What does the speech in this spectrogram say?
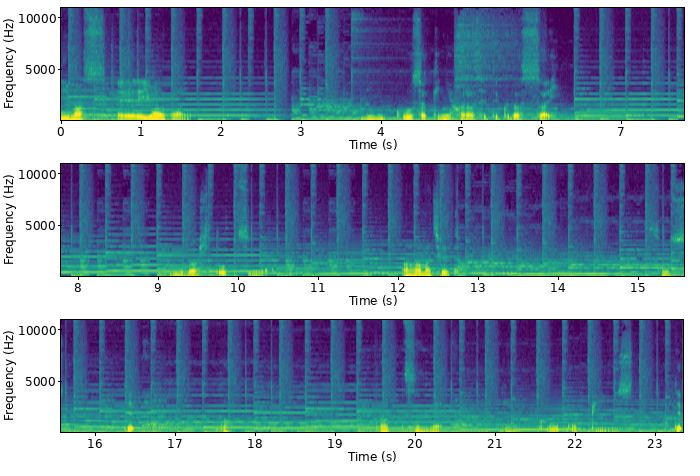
ります。えー4本。リンクを先に貼らせてください。これが一つ目。ああ、間違えた。そして、二つ目。リンクをコピーして、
